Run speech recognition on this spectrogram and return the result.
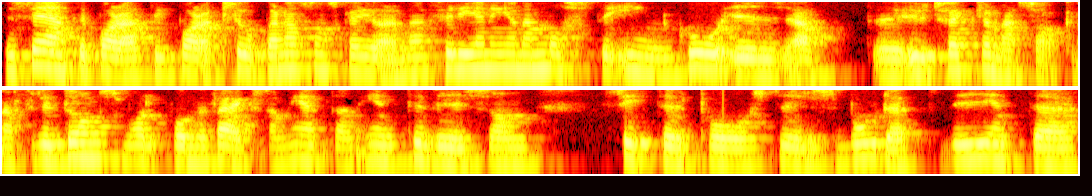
Nu säger jag inte bara att det är bara klubbarna som ska göra men föreningarna måste ingå i att eh, utveckla de här sakerna för det är de som håller på med verksamheten, inte vi som sitter på styrelsebordet. Vi är inte,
